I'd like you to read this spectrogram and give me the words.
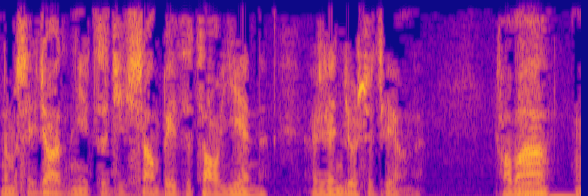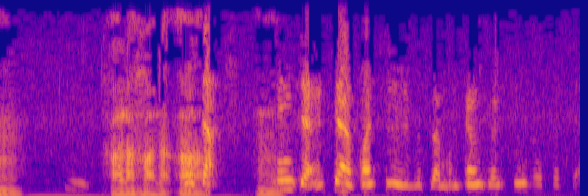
那么谁叫你自己上辈子造业呢？人就是这样的，好吗？嗯，嗯，好了好了啊嗯，先讲一下观世音菩萨，我们刚刚听说他讲。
